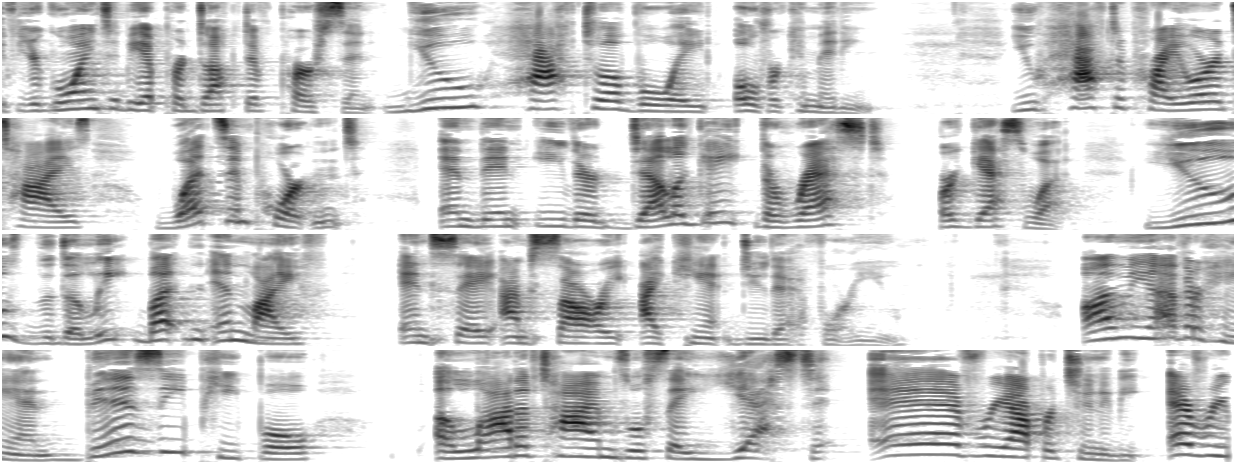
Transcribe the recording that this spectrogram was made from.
if you're going to be a productive person, you have to avoid overcommitting. You have to prioritize what's important and then either delegate the rest or guess what? use the delete button in life and say, I'm sorry, I can't do that for you. On the other hand, busy people a lot of times will say yes to every opportunity, every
